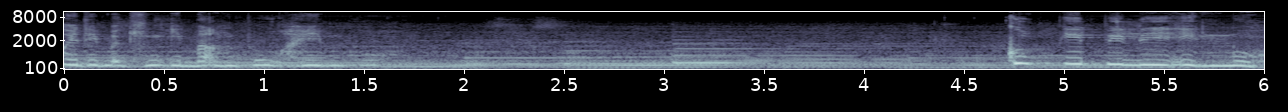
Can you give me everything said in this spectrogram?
Pwede maging iba ang buhay mo. Kung pipiliin mo.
